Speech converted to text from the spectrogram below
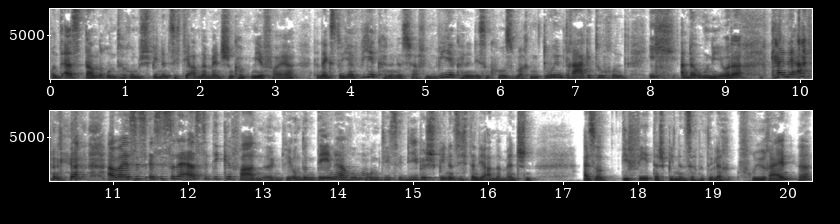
Und erst dann rundherum spinnen sich die anderen Menschen, kommt mir vor, ja. Dann denkst du, ja, wir können es schaffen, wir können diesen Kurs machen, du im Tragetuch und ich an der Uni oder keine Ahnung, ja. Aber es ist, es ist so der erste dicke Faden irgendwie. Und um den herum, um diese Liebe spinnen sich dann die anderen Menschen. Also die Väter spinnen sich natürlich früh rein. Ja.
